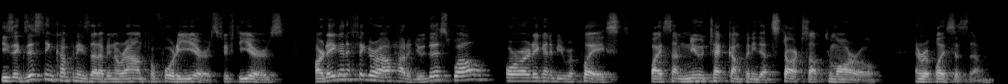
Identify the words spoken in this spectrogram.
these existing companies that have been around for 40 years, 50 years, are they going to figure out how to do this well, or are they going to be replaced by some new tech company that starts up tomorrow and replaces them?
